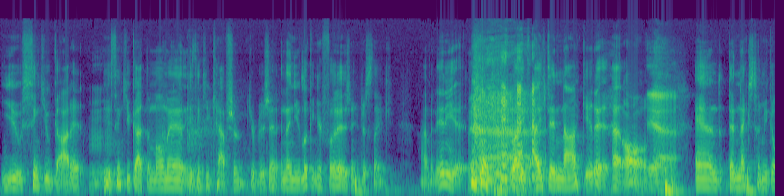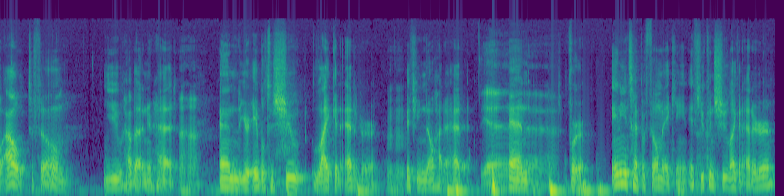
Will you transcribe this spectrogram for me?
you think you got it. You mm-hmm. think you got the moment. You think you captured your vision, and then you look at your footage and you're just like, "I'm an idiot. like I did not get it at all." Yeah. And the next time you go out to film, you have that in your head, Uh-huh. and you're able to shoot like an editor mm-hmm. if you know how to edit. Yeah. And for any type of filmmaking, if you can shoot like an editor,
